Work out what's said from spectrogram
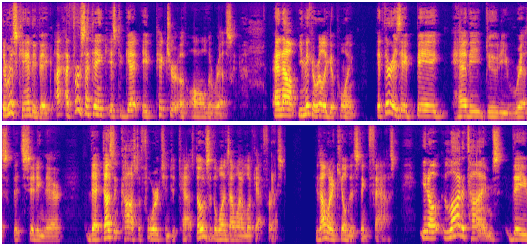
The risk can be big. I, I first I think is to get a picture of all the risk. And now you make a really good point if there is a big, heavy duty risk that's sitting there that doesn't cost a fortune to test, those are the ones I want to look at first because I want to kill this thing fast. You know, a lot of times the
